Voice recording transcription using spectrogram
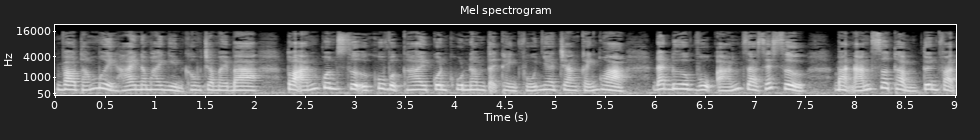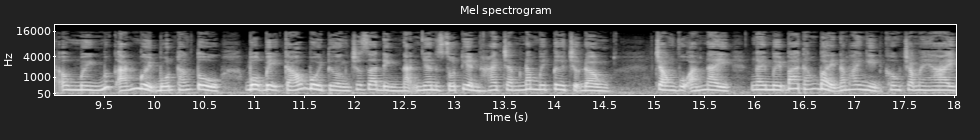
Vào tháng 12 năm 2023, Tòa án quân sự khu vực 2 quân khu 5 tại thành phố Nha Trang, Khánh Hòa đã đưa vụ án ra xét xử. Bản án sơ thẩm tuyên phạt ông Minh mức án 14 tháng tù, bộ bị cáo bồi thường cho gia đình nạn nhân số tiền 254 triệu đồng. Trong vụ án này, ngày 13 tháng 7 năm 2022,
